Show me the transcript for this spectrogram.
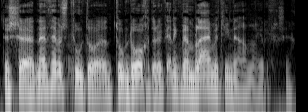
Dus uh, dat hebben ze toen, toen doorgedrukt. En ik ben blij met die naam, eerlijk gezegd.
